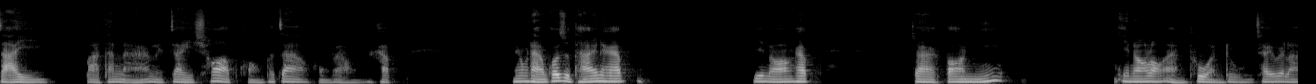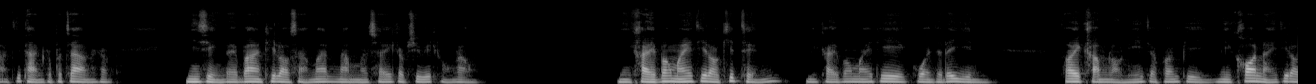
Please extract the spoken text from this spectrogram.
ใจปรารถนาหรือใจชอบของพระเจ้าของเรานะครับคำถามข้อสุดท้ายนะครับ พี่น้องครับ จากตอนนี้พี่น้องลองอ่านทวนดูใช้เวลาที่ฐานกับพระเจ้านะครับ มีสิ่งใดบ้างที่เราสามารถนำมาใช้กับชีวิตของเรา มีใครบ้างไหมที่เราคิดถึง มีใครบ้างไหมที่ควรจะได้ยิน ถ้อยคำเหล่านี้จากพระพีมีข้อไหนที่เรา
